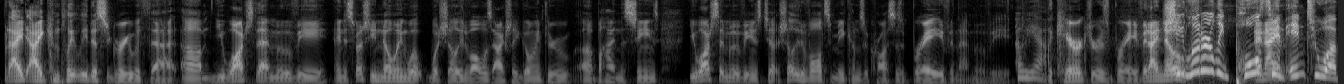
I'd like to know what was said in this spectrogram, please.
But I, I completely disagree with that. Um, you watch that movie, and especially knowing what, what Shelley Duvall was actually going through uh, behind the scenes, you watch that movie, and Sh- Shelley Duvall to me comes across as brave in that movie. Oh, yeah. the character is brave, and I know she literally pulls and I- him into a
